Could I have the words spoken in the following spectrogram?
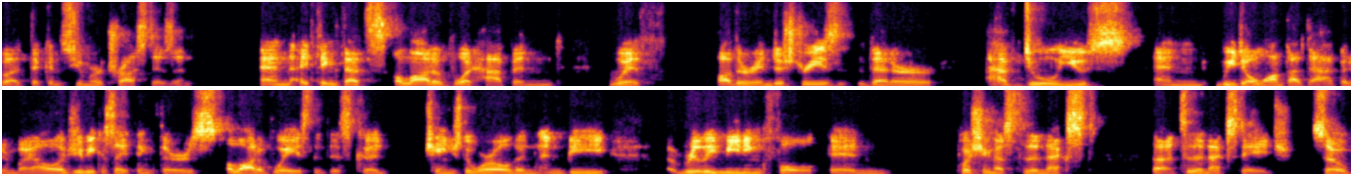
but the consumer trust isn't. And I think that's a lot of what happened with other industries that are have dual use and we don't want that to happen in biology because i think there's a lot of ways that this could change the world and, and be really meaningful in pushing us to the next uh, to the next stage. So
